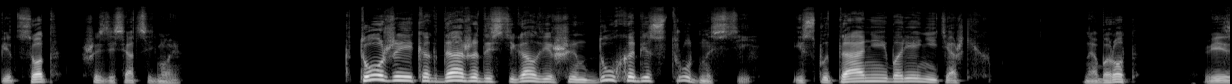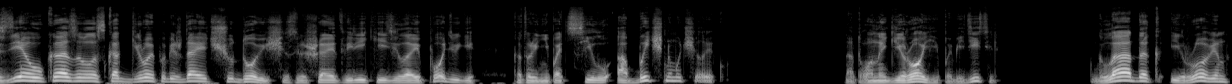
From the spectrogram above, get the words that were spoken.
567. Кто же и когда же достигал вершин духа без трудностей, испытаний и борений тяжких? Наоборот, везде указывалось, как герой побеждает чудовище, совершает великие дела и подвиги, которые не под силу обычному человеку. На то он и герой, и победитель. Гладок и ровен,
